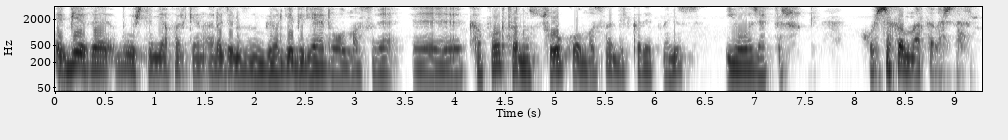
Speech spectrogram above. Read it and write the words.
E, bir de bu işlemi yaparken aracınızın gölge bir yerde olması ve e, kaportanın soğuk olmasına dikkat etmeniz iyi olacaktır. Hoşçakalın arkadaşlar.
